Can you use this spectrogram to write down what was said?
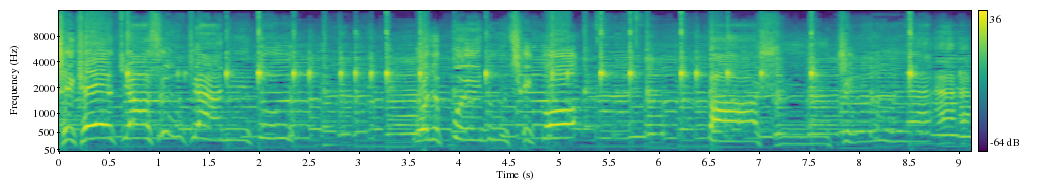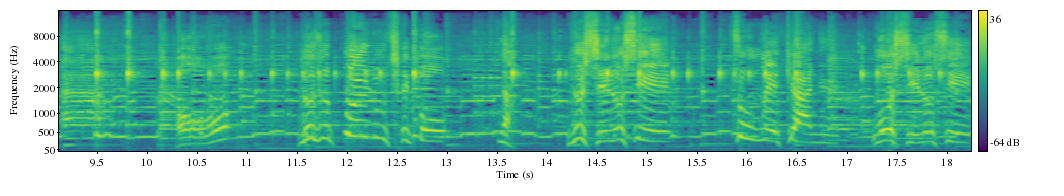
切开家生家女公，我是半途七高大书经啊！哦，那是半途七高，那那十六岁中为家女。我写了些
